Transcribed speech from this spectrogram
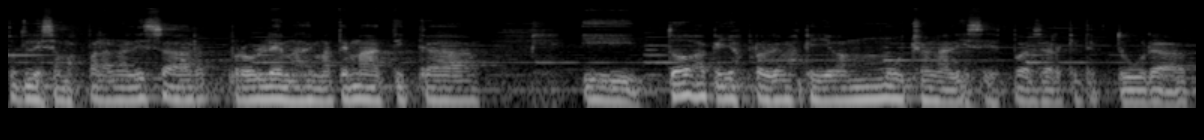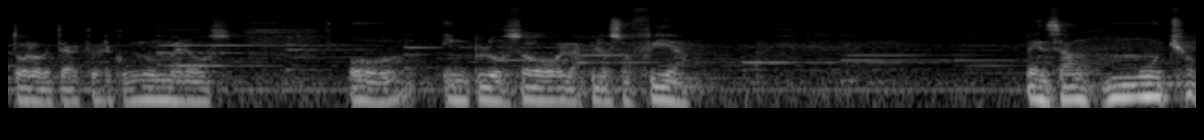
Lo utilizamos para analizar problemas de matemática y todos aquellos problemas que llevan mucho análisis, puede ser arquitectura, todo lo que tenga que ver con números o incluso la filosofía. Pensamos mucho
